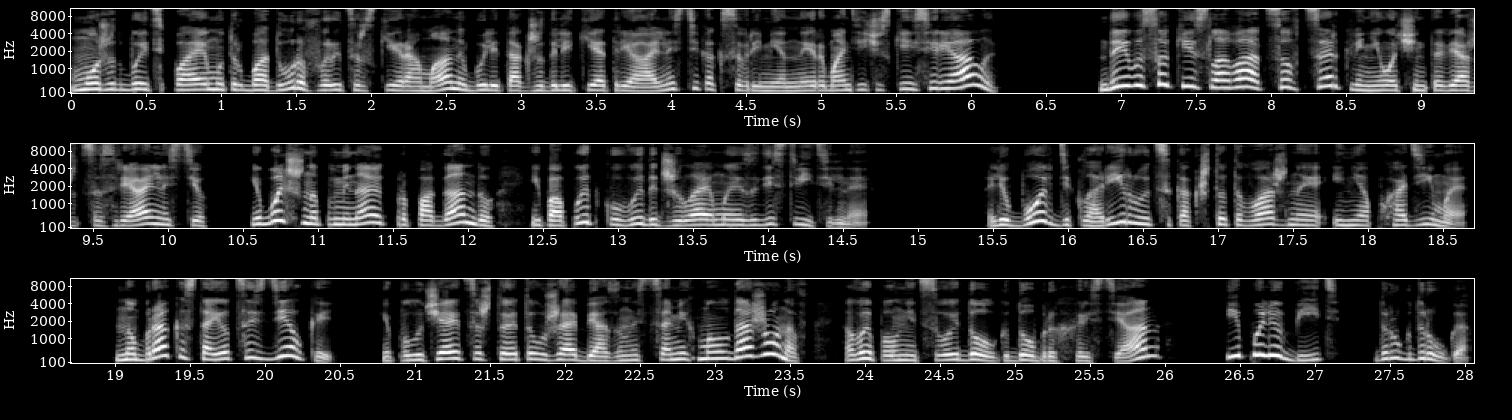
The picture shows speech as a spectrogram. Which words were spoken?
Может быть, поэму Трубадуров и рыцарские романы были так же далеки от реальности, как современные романтические сериалы? Да и высокие слова отцов церкви не очень-то вяжутся с реальностью и больше напоминают пропаганду и попытку выдать желаемое за действительное. Любовь декларируется как что-то важное и необходимое, но брак остается сделкой, и получается, что это уже обязанность самих молодоженов выполнить свой долг добрых христиан и полюбить друг друга.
